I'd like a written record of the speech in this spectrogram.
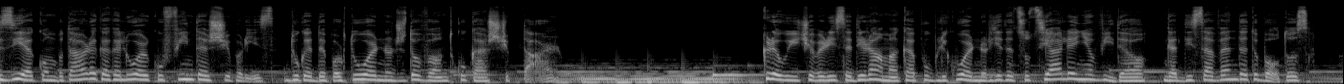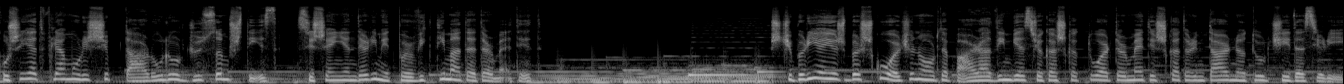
Zia kombëtare ka kaluar kufinjtë e Shqipërisë, duke depërtuar në çdo vend ku ka shqiptarë. Kreu i qeverisë Edi Rama ka publikuar në rrjetet sociale një video nga disa vende të botës, ku shihet flamuri shqiptar ulur gjysmështizë, si shenjë e nderimit për viktimat e tërmetit. Shqipëria i është bashkuar që në orët e para dhimbjes që ka shkaktuar tërmeti shkatërrimtar në Turqi dhe Siri.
